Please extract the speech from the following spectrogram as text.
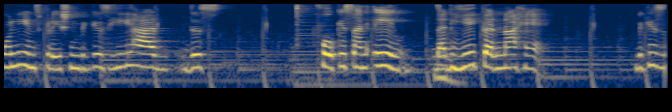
only inspiration because he had this focus and aim that mm. ye because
